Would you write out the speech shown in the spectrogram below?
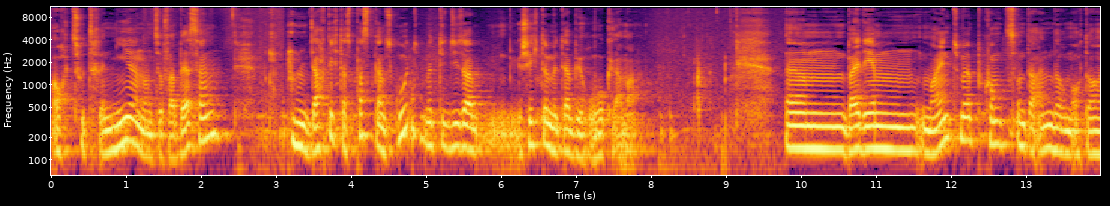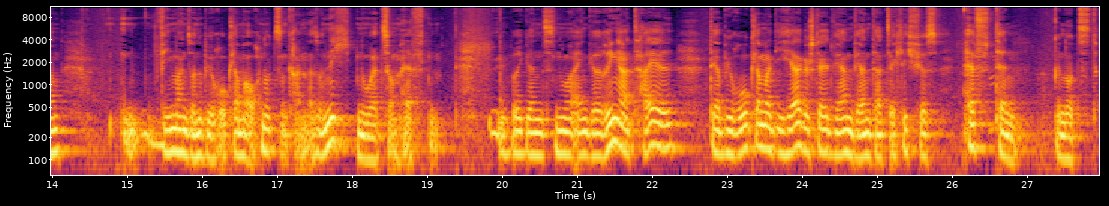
auch zu trainieren und zu verbessern, dachte ich, das passt ganz gut mit dieser Geschichte mit der Büroklammer. Ähm, bei dem Mindmap kommt es unter anderem auch daran, wie man so eine Büroklammer auch nutzen kann. Also nicht nur zum Heften. Übrigens nur ein geringer Teil der Büroklammer, die hergestellt werden, werden tatsächlich fürs Heften genutzt.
